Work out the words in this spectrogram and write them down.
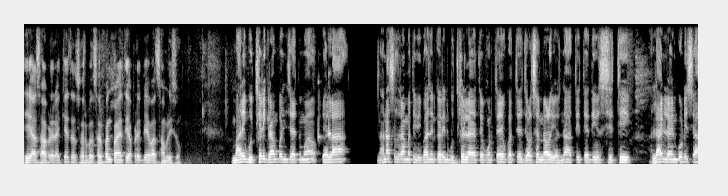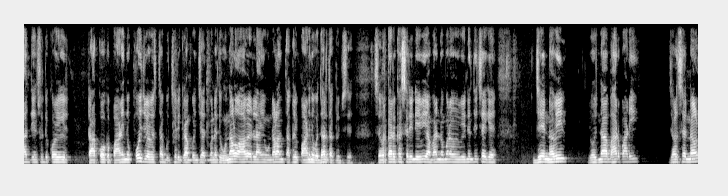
એ આશા આપણે રાખીએ તો સરપ સરપંચ પાસેથી આપણે બે વાત સાંભળીશું મારી બુથખેડી ગ્રામ પંચાયતમાં પહેલાં નાના સદરામાંથી વિભાજન કરીને બુથખેડ લાવ્યા હતા પણ તે વખતે જળસર નળ યોજના હતી તે દિવસથી લાઈન લાઈન બોડી છે આજ દિન સુધી કોઈ ટાંકો કે પાણીનું કોઈ જ વ્યવસ્થા બુથેરી ગ્રામ પંચાયતમાં નથી. ઉનાળો આવે એટલે અહીં ઉનાળાની તકલીફ પાણીની વધારે તકલીફ છે. સરકાર ખસરીને એવી અમારા નમ્ર વિનંતી છે કે જે નવીન યોજના બહાર પાડી જળસે નળ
